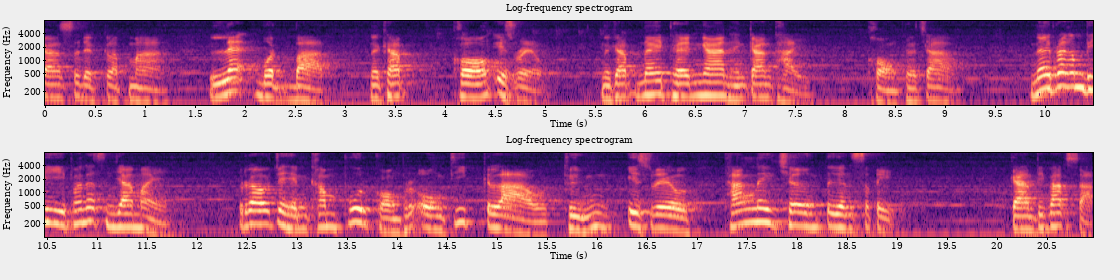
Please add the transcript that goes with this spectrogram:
การเสด็จกลับมา และบทบาทนะครับของอิสราเอล นะครับในแผนงานแห่งการไถ่ของพระเจ้า ในพระคัมภีร์พันธสัญญาใหม่ เราจะเห็นคำพูดของพระองค์ที่กล่าวถึงอิสราเอลทั้งในเชิงเตือนสติ การพิพากษา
